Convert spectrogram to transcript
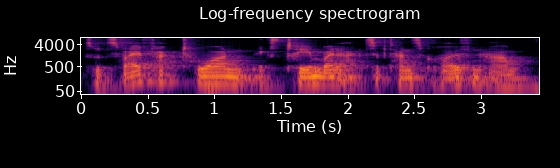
so zwei Faktoren extrem bei der Akzeptanz geholfen haben.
